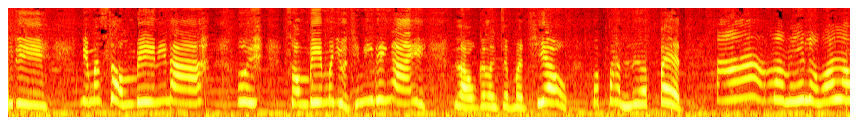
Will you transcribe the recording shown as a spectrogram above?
พี่ดี นี่มันซอมบี้นี่นาเฮ้ยซอมบี้มาอยู่ที่นี่ได้ไง เรากำลังจะมาเที่ยวมาปั่นเรือเป็ดป้ามามีหรือว่าเรา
